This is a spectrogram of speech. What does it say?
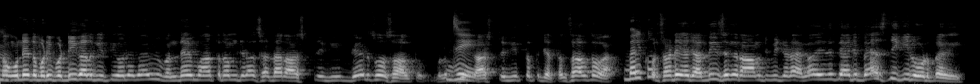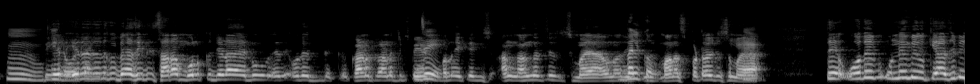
ਤਾਂ ਉਹਨੇ ਤਾਂ ਬੜੀ ਵੱਡੀ ਗੱਲ ਕੀਤੀ ਉਹਨੇ ਕਿਹਾ ਵੀ ਵੰਦੇ ਮਾਤਰਮ ਜਿਹੜਾ ਸਾਡਾ ਰਾਸ਼ਟਰੀ ਗੀਤ 150 ਸਾਲ ਤੋਂ ਮਤਲਬ ਰਾਸ਼ਟਰੀ ਗੀਤ ਤਾਂ 75 ਸਾਲ ਤੋਂ ਆ ਪਰ ਸਾਡੇ ਆਜ਼ਾਦੀ ਸੰਗਰਾਮ 'ਚ ਵੀ ਜਿਹੜਾ ਹੈਗਾ ਇਹਦੇ ਤੇ ਅੱਜ ਬਹਿਸ ਦੀ ਕੀ ਲੋੜ ਪੈ ਗਈ? ਇਹਦੇ ਤੇ ਕੋਈ ਬਹਿਸ ਹੀ ਨਹੀਂ ਸਾਰਾ ਮੁਲਕ ਜਿਹੜਾ ਇਹਨੂੰ ਉਹਦੇ ਕਣ ਕਣ 'ਚ ਪੇਟ ਮਤਲਬ ਇੱਕ ਇੱਕ ਅੰਗ ਅੰਗ 'ਚ ਸਮਾਇਆ ਉਹਨਾਂ ਦੇ ਮਾਨਸ ਪਟਲ 'ਚ ਸਮਾਇਆ। ਤੇ ਉਹਦੇ ਉਹਨੇ ਵੀ ਕਿਹਾ ਸੀ ਵੀ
